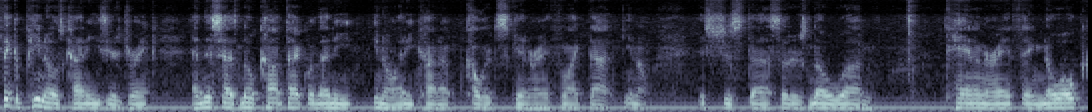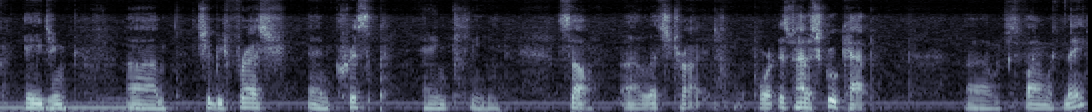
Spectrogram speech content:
Think of Pinot is kind of easy to drink, and this has no contact with any, you know, any kind of colored skin or anything like that. You know, it's just uh, so there's no um, tannin or anything, no oak aging. Um, it should be fresh and crisp and clean. So uh, let's try it. Pour it. This had a screw cap, uh, which is fine with me.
